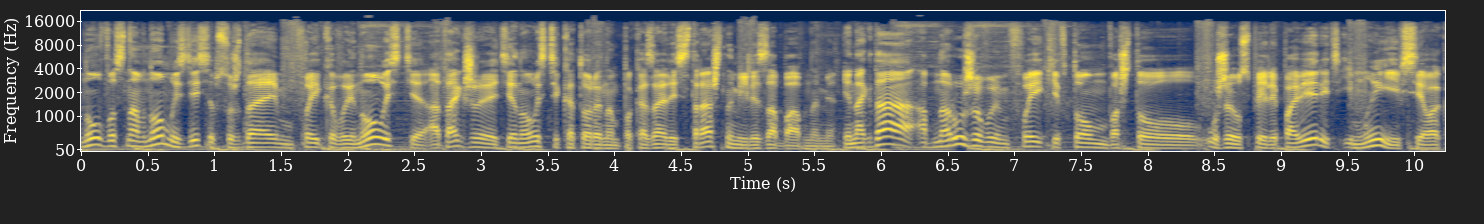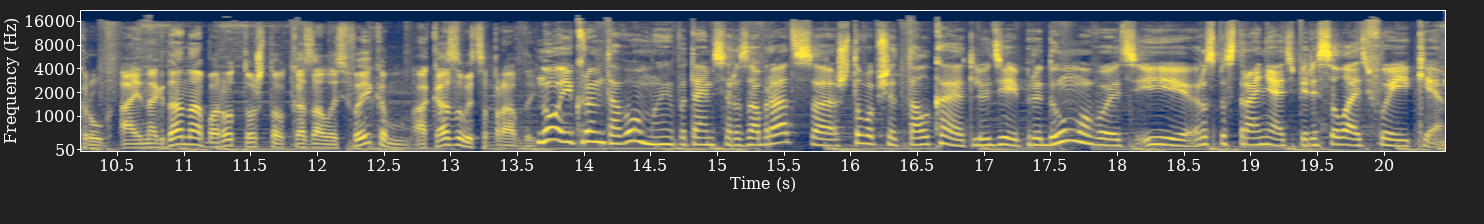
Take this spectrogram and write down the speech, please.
Ну, в основном мы здесь обсуждаем фейковые новости, а также те новости, которые нам показались страшными или забавными забавными. Иногда обнаруживаем фейки в том, во что уже успели поверить и мы, и все вокруг. А иногда, наоборот, то, что казалось фейком, оказывается правдой. Ну и кроме того, мы пытаемся разобраться, что вообще толкает людей придумывать и распространять, пересылать фейки.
